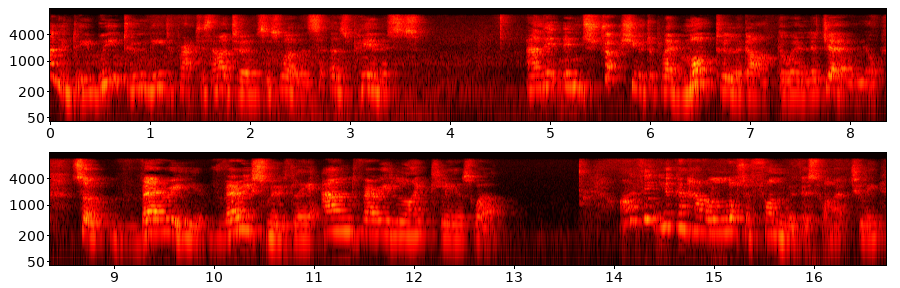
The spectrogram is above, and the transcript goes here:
And indeed we do need to practice our turns as well as, as pianists. And it instructs you to play molto legato e leggero, so very, very smoothly and very lightly as well. I think you can have a lot of fun with this one actually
